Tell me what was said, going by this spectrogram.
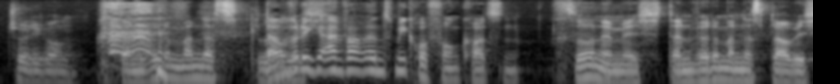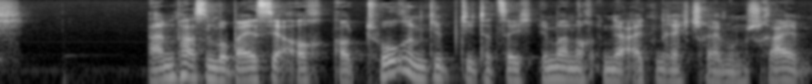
Entschuldigung. Dann würde man das, Dann würde ich, einfach ins Mikrofon kotzen. so nämlich, dann würde man das, glaube ich, anpassen, wobei es ja auch Autoren gibt, die tatsächlich immer noch in der alten Rechtschreibung schreiben.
